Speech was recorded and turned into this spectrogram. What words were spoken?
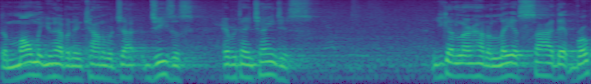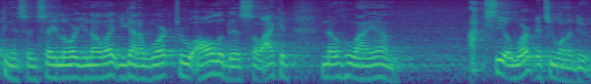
the moment you have an encounter with Jesus, everything changes. You got to learn how to lay aside that brokenness and say, Lord, you know what? You got to work through all of this so I can know who I am. I see a work that you want to do.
